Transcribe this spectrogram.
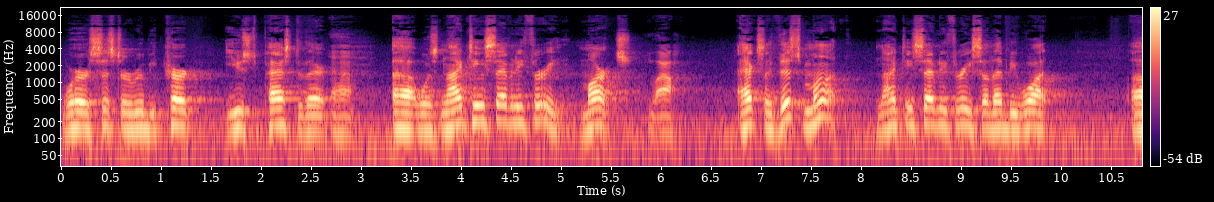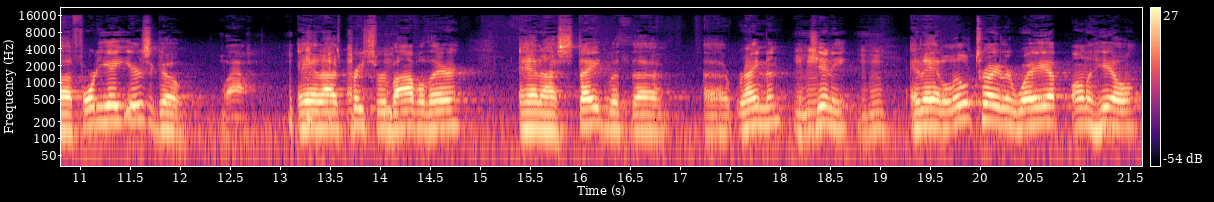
where Sister Ruby Kirk used to pastor there, Uh-huh. uh, was 1973, March. Wow. Actually, this month, 1973. So that'd be what? Uh, 48 years ago. Wow. And I preached revival there, and I stayed with uh, uh, Raymond and Jenny, and they had a little trailer way up on a hill,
